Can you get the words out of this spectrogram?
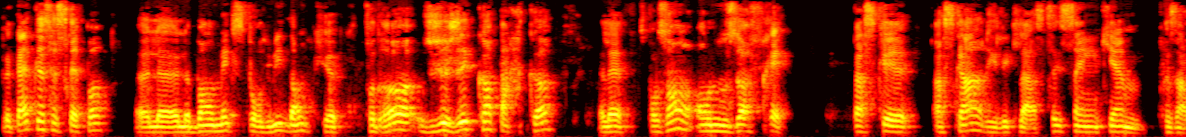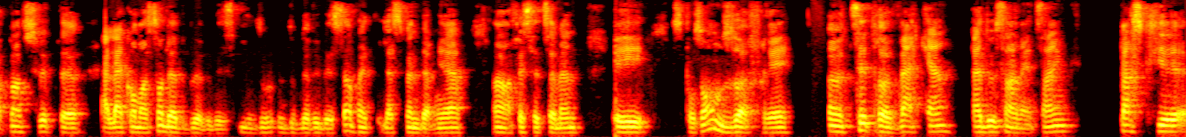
peut-être que ce serait pas le, le, bon mix pour lui. Donc, il euh, faudra juger cas par cas. Le, supposons, on nous offrait, parce que Oscar, il est classé cinquième présentement suite euh, à la convention de la WBC, la semaine dernière, en fait cette semaine. Et supposons, on nous offrait un titre vacant à 225 parce que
